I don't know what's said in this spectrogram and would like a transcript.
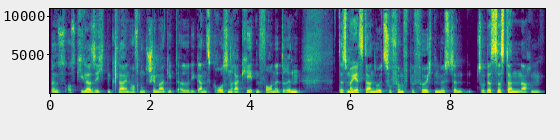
wenn es aus Kieler Sicht einen kleinen Hoffnungsschimmer gibt, also die ganz großen Raketen vorne drin, dass man jetzt da 0 zu 5 befürchten müsste, sodass das dann nach dem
